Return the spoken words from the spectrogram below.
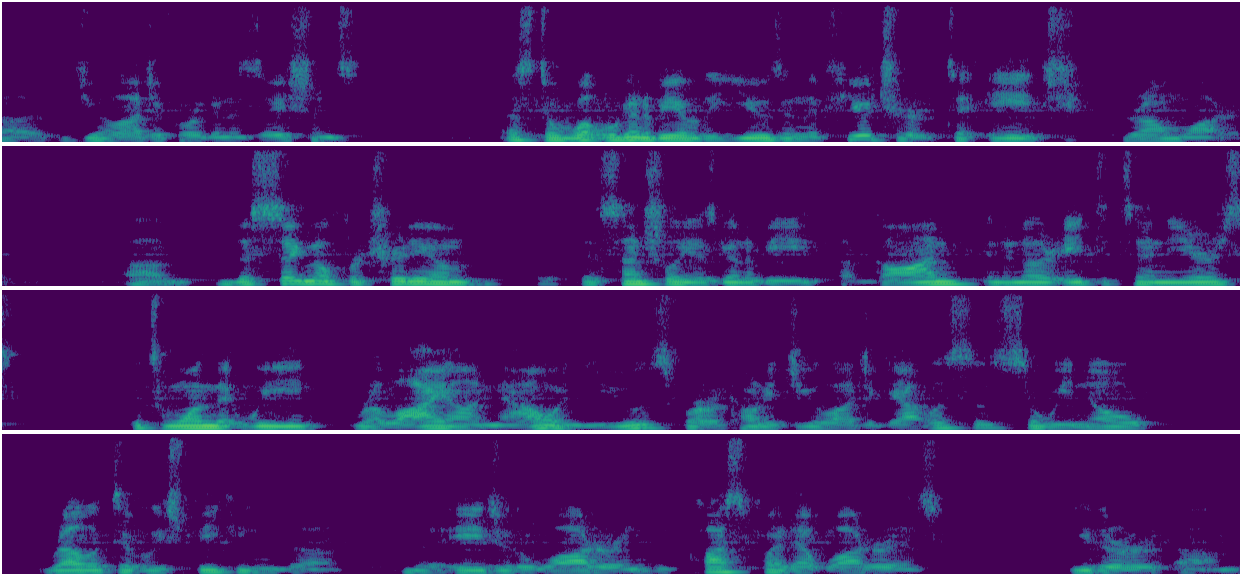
uh, geologic organizations as to what we're going to be able to use in the future to age groundwater. Um, the signal for tritium essentially is going to be uh, gone in another eight to 10 years. It's one that we rely on now and use for our county geologic atlases. So we know relatively speaking, the, the age of the water, and we classify that water as either um,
